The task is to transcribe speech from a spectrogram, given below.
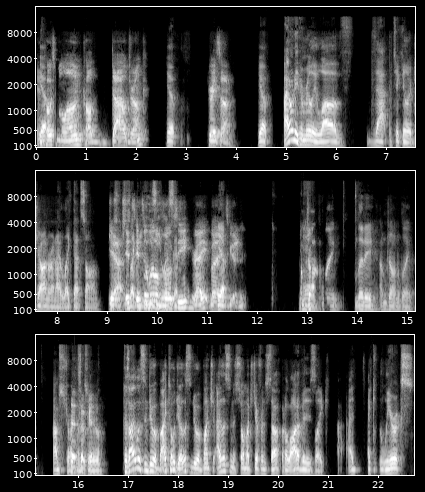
and Yep. Post Malone called "Dial Drunk." Yep. Great song. Yep. I don't even really love that particular genre, and I like that song. Just- yeah, just it's like it's a little easy listen. folksy, right? But Yep. it's good. I'm Yeah. drawing a blank. Literally, I'm drawing a blank. I'm struggling That's okay. too. Because I listen to a, I told you I listen to a bunch. I listen to so much different stuff, but a lot of it is like, I, I c- lyrics,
